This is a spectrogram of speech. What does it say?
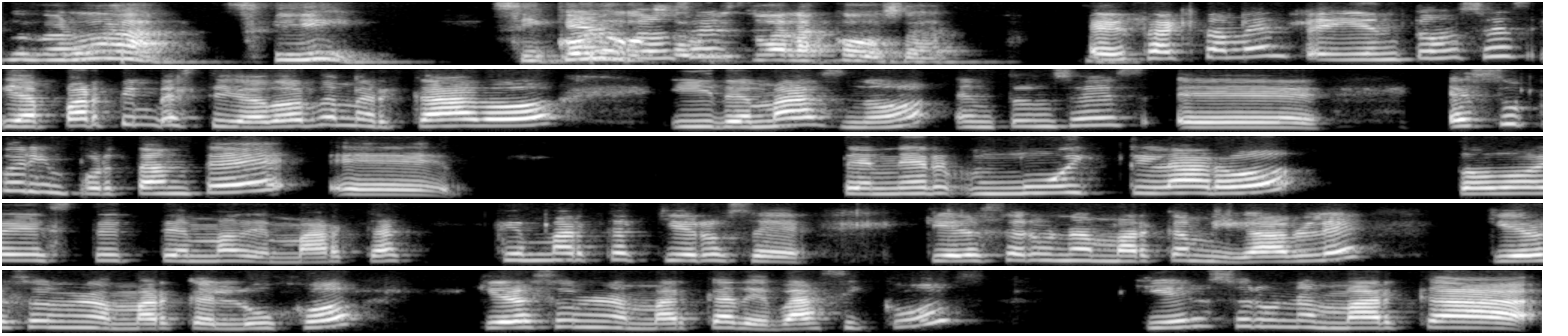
De verdad, sí. Psicólogo sobre todas las cosas. Exactamente, y entonces, y aparte investigador de mercado y demás, ¿no? Entonces, eh, es súper importante eh, tener muy claro todo este tema de marca. ¿Qué marca quiero ser? ¿Quiero ser una marca amigable? ¿Quiero ser una marca de lujo? ¿Quiero ser una marca de básicos? ¿Quiero ser una marca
